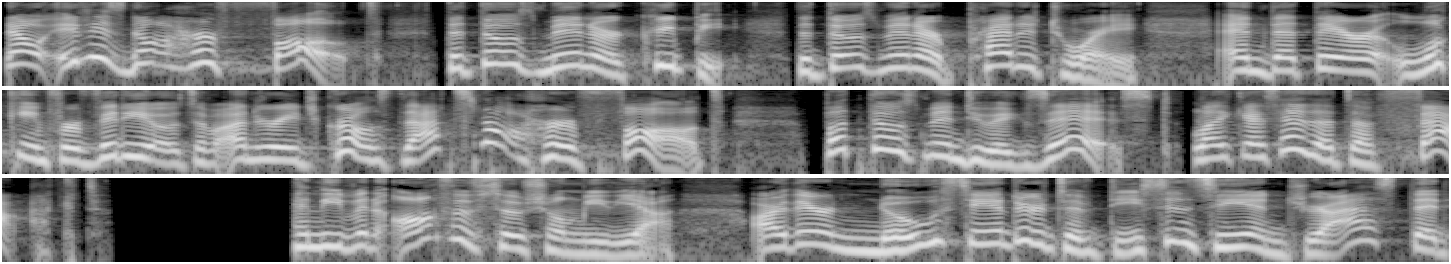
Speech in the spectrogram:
Now, it is not her fault that those men are creepy, that those men are predatory, and that they're looking for videos of underage girls. That's not her fault, but those men do exist. Like I said, that's a fact. And even off of social media, are there no standards of decency and dress that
